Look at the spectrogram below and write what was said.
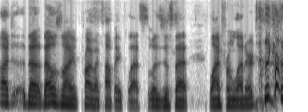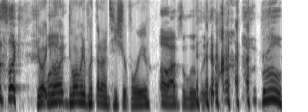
I j- that, that was my probably my top A plus was just that line from Leonard. it's like, Do, you- do, you want, do you want me to put that on a t-shirt for you? oh, absolutely, bro,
